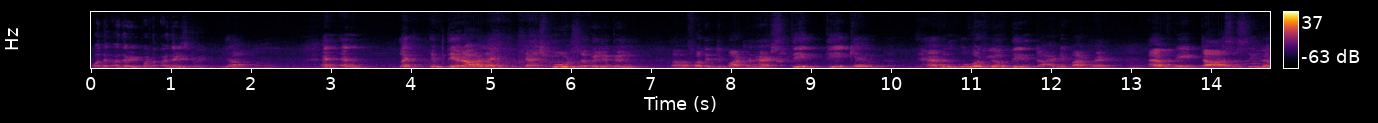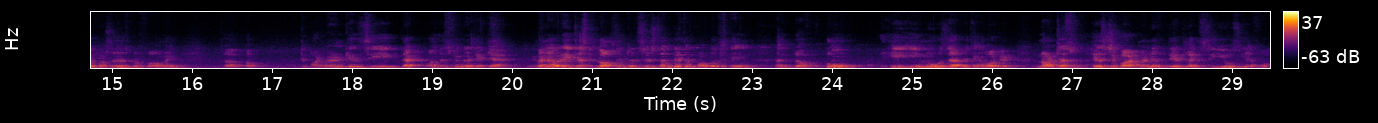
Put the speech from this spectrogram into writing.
what the other what the other is doing. Yeah. And, and like if there are like dashboards available uh, for the department heads, they, they can have an overview of the entire department. Every task a single person is performing, uh, a department head can see that on his fingertips. Yeah. Whenever he just logs into the system, there's a pop-up screen and uh, boom, he, he knows everything about it. Not just his department, if there's like CEO, CFO,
